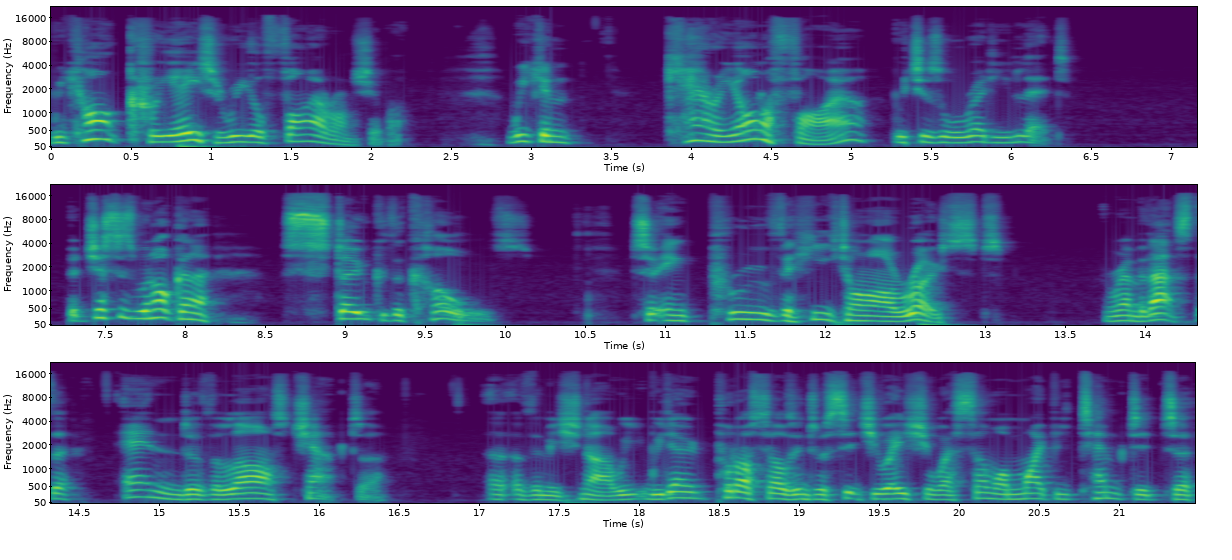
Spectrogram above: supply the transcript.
we can't create a real fire on Shabbat. We can carry on a fire which is already lit. But just as we're not going to stoke the coals to improve the heat on our roast, remember that's the end of the last chapter Uh, of the Mishnah. We, we don't put ourselves into a situation where someone might be tempted to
